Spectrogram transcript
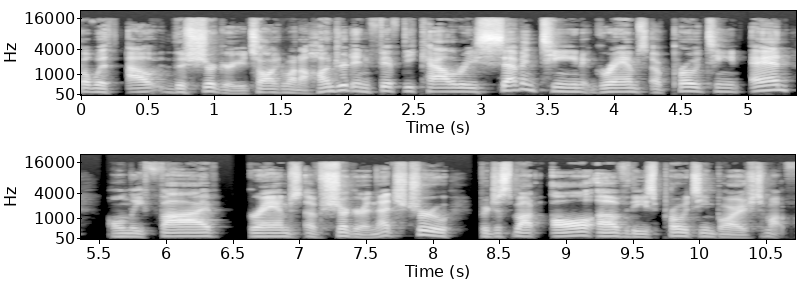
but without the sugar. You're talking about 150 calories, 17 grams of protein, and only five grams of sugar. And that's true for just about all of these protein bars. Just about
